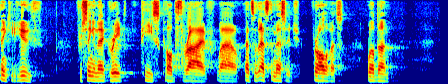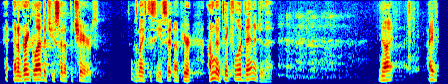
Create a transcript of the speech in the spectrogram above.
Thank you, youth, for singing that great piece called Thrive. Wow, that's, that's the message for all of us. Well done. And I'm very glad that you set up the chairs. It was nice to see you sitting up here. I'm going to take full advantage of that. You know, I, I've,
